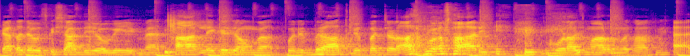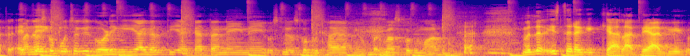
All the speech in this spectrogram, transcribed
कहता जब उसकी शादी होगी मैं थार लेके जाऊँगा पूरी बारात के ऊपर चढ़ा दूँगा थार ही घोड़ा भी मार दूँगा साथ में। हाँ, तो मैंने उसको पूछा कि घोड़े की क्या गलती है? कहता नहीं नहीं उसने उसको बिठाया नहीं ऊपर मैं उसको भी मार दूँगा। मतलब इस तरह के ख्याल आते हैं आदमी को।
